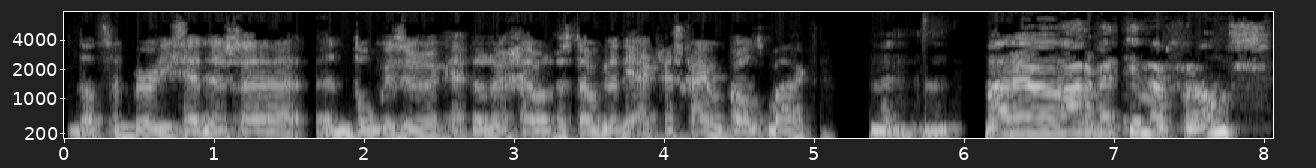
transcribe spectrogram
dat ze Bernie Sanders uh, een donk in zijn rug, rug, hebben gestoken. Dat hij eigenlijk geen schijnlijke kans maakte. Maar uh, we waren bij Timmer Frans.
